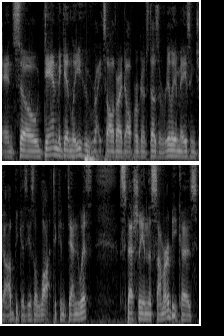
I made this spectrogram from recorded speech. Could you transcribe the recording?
And so Dan McGinley, who writes all of our adult programs, does a really amazing job because he has a lot to contend with, especially in the summer because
